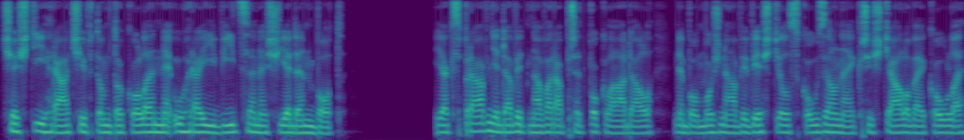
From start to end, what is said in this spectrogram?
Čeští hráči v tomto kole neuhrají více než jeden bod. Jak správně David Navara předpokládal, nebo možná vyvěštil z kouzelné křišťálové koule,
